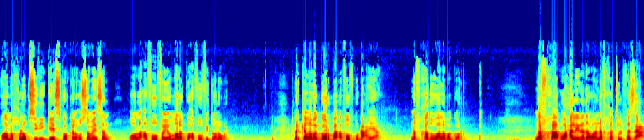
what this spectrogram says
waa makhluuq sidii geeskoo kale u samaysan oo la afuufayo malaggu afuufi doono waa. Marka laba goor baa afuufku dhacayaa. Nafkhadu waa laba goor. Nafkha waxaa la yidhahdaa waa nafkhatu lfazac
